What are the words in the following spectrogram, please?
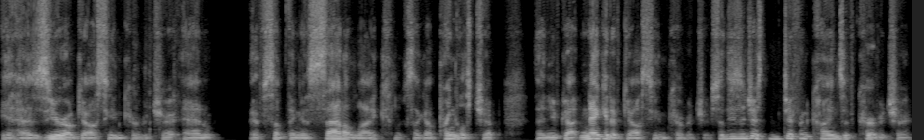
it has zero Gaussian curvature. And if something is saddle-like, looks like a Pringles chip, then you've got negative Gaussian curvature. So these are just different kinds of curvature.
